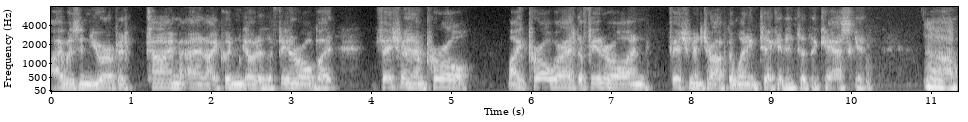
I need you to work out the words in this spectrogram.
I was in Europe at the time and I couldn't go to the funeral, but Fishman and Pearl, Mike Pearl, were at the funeral and Fishman dropped the winning ticket into the casket. Oh. Um,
